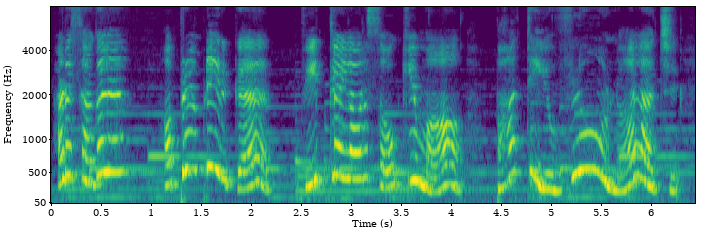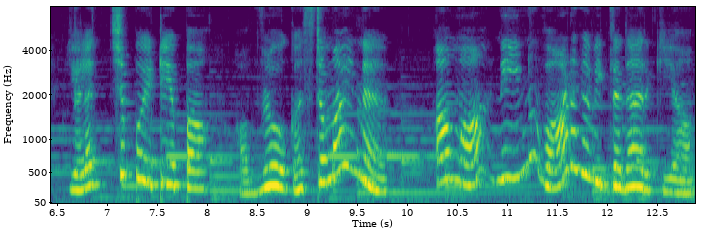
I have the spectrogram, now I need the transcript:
அட சகல அப்புறம் எப்படி இருக்க? வீட்ல எல்லாரும் சௌக்கியமா? பார்த்து எவ்வளோ நாள் ஆச்சு. இழைச்சு போயிட்டியப்பா. அவ்வளோ கஷ்டமா என்ன? ஆமா நீ இன்னும் வாடகை வீட்ல தான் இருக்கியா?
